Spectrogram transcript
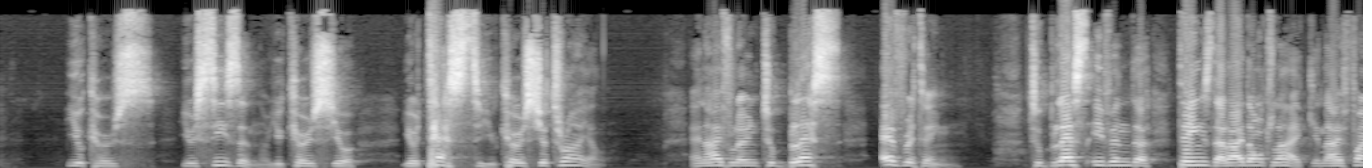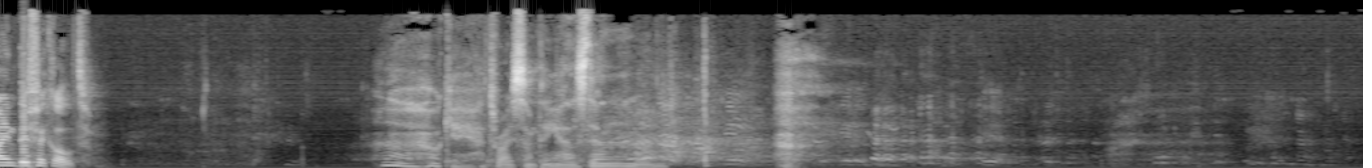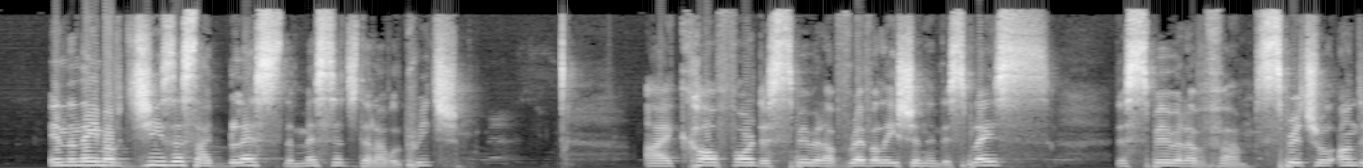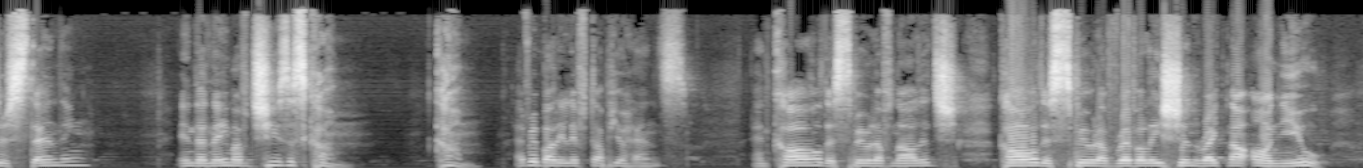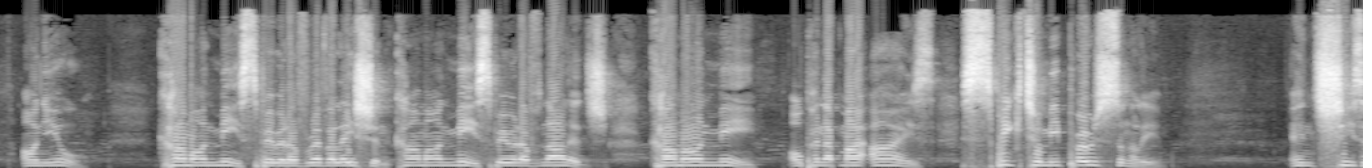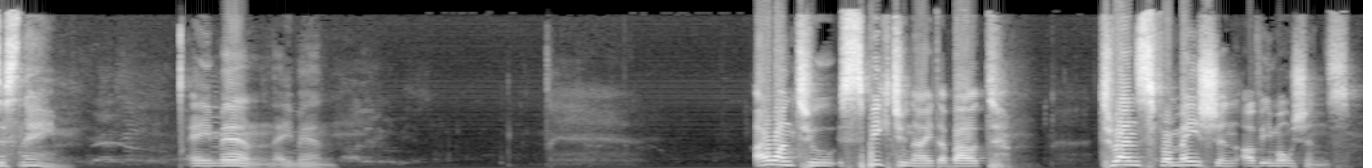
you curse your season, or you curse your, your test, you curse your trial. And I've learned to bless everything to bless even the things that I don't like and I find difficult. Okay, I'll try something else then. In the name of Jesus, I bless the message that I will preach. I call for the spirit of revelation in this place the spirit of um, spiritual understanding. In the name of Jesus, come. Come. Everybody lift up your hands and call the spirit of knowledge, call the spirit of revelation right now on you. On you. Come on me, spirit of revelation. Come on me, spirit of knowledge. Come on me. Open up my eyes. Speak to me personally. In Jesus' name. Amen. Amen. I want to speak tonight about transformation of emotions.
